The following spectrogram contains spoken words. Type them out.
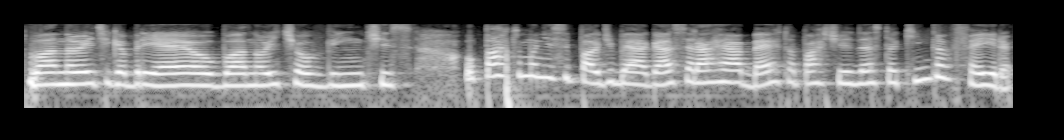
Boa noite, Gabriel. Boa noite, ouvintes. O Parque Municipal de BH será reaberto a partir desta quinta-feira.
